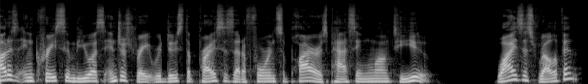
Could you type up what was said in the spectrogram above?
How does increasing the US interest rate reduce the prices that a foreign supplier is passing along to you? Why is this relevant?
